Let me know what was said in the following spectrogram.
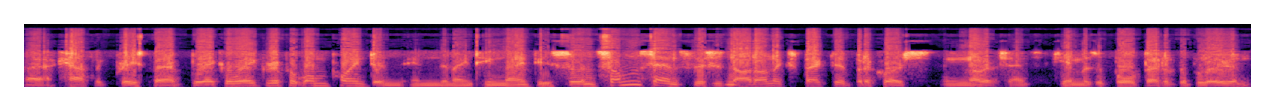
a, Catholic priest by a breakaway group at one point in, in the 1990s. So in some sense, this is not unexpected, but of course, in another sense, it came as a bolt out of the blue, and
